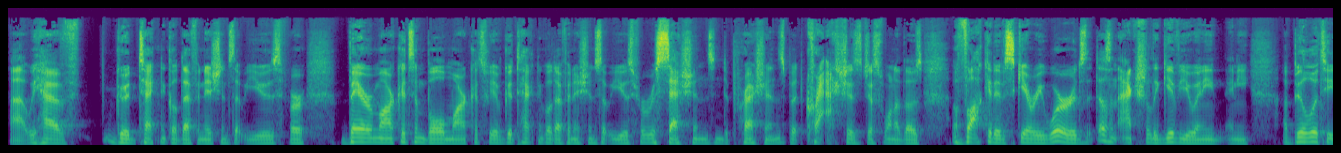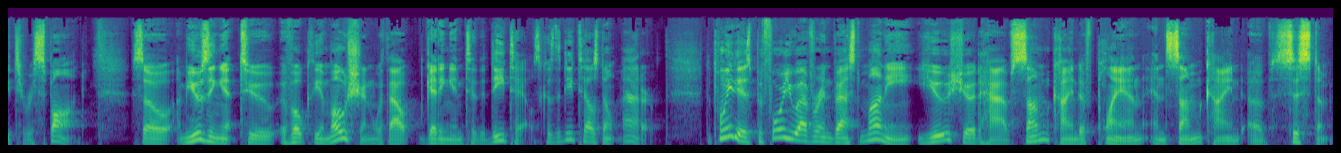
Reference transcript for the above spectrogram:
Uh, we have good technical definitions that we use for bear markets and bull markets. We have good technical definitions that we use for recessions and depressions, but crash is just one of those evocative, scary words that doesn't actually give you any, any ability to respond. So I'm using it to evoke the emotion without getting into the details because the details don't matter. The point is, before you ever invest money, you should have some kind of plan and some kind of system.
